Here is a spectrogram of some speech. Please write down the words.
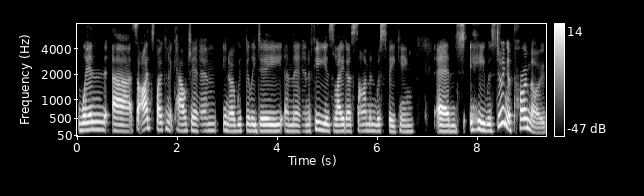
when uh, so I'd spoken at CalJam, you know, with Billy D, and then a few years later, Simon was speaking, and he was doing a promo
